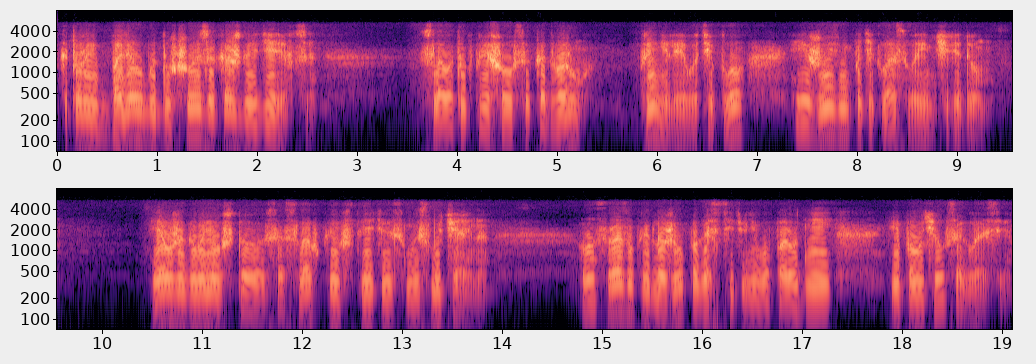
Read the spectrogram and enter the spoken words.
который болел бы душой за каждое деревце. Слава тут пришелся ко двору, приняли его тепло, и жизнь потекла своим чередом. Я уже говорил, что со Славкой встретились мы случайно. Он сразу предложил погостить у него пару дней и получил согласие.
